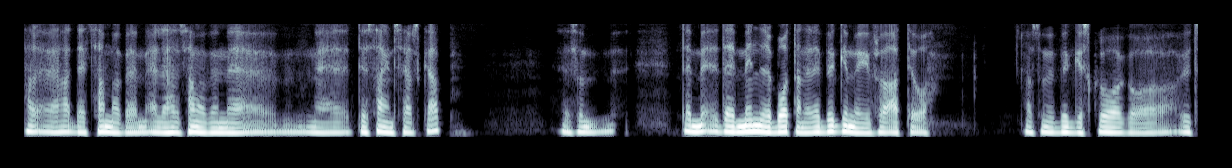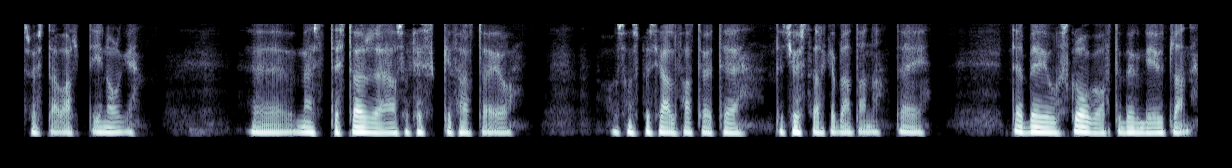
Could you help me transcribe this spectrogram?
Hadde et samarbeid, eller hadde samarbeid med, med et designselskap. Som, de, de mindre båtene de bygger mye fra A til Å. Altså vi bygger skrog og utruster av alt i Norge. Uh, mens det større, altså fiskefartøy og, og sånn spesialfartøy til, til Kystverket, blant annet, de, der blir jo skroget ofte bygd i utlandet.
